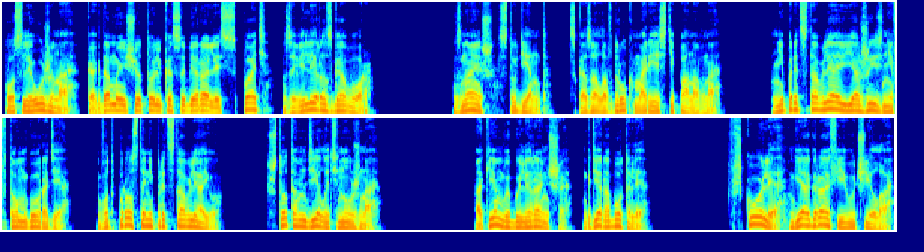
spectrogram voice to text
После ужина, когда мы еще только собирались спать, завели разговор. «Знаешь, студент», — сказала вдруг Мария Степановна, «не представляю я жизни в том городе. Вот просто не представляю. Что там делать нужно?» «А кем вы были раньше? Где работали?» «В школе географии учила.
